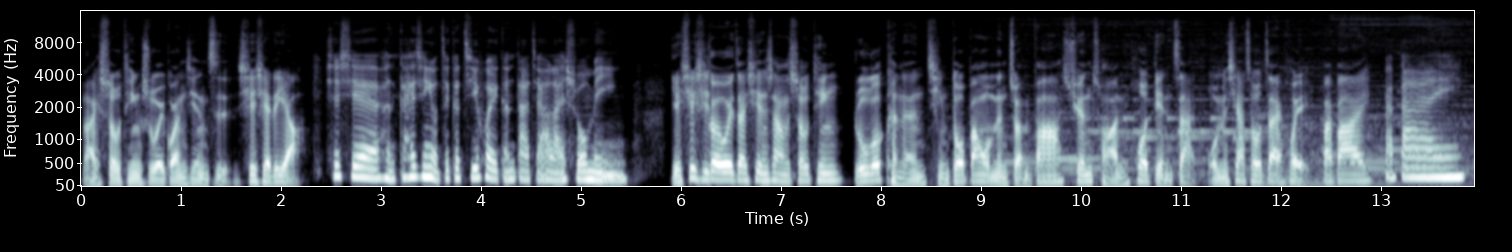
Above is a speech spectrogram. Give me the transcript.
来收听数位关键字。谢谢莉亚，谢谢，很开心有这个机会跟大家来说明。也谢谢各位在线上的收听，如果可能，请多帮我们转发、宣传或点赞。我们下周再会，拜拜，拜拜。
